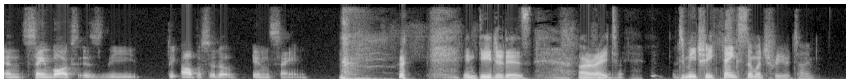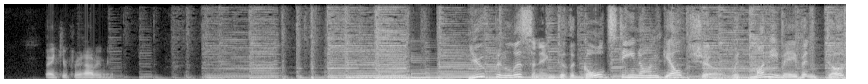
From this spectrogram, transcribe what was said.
And sane box is the the opposite of insane. Indeed, it is. All right, Dimitri. Thanks so much for your time. Thank you for having me. You've been listening to the Goldstein on Gelt show with money maven Doug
